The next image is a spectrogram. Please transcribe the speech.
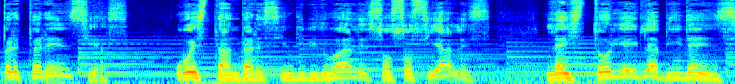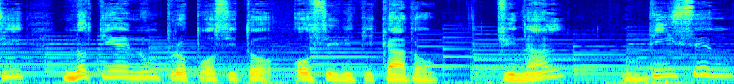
preferencias o estándares individuales o sociales. La historia y la vida en sí no tienen un propósito o significado final, dicen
